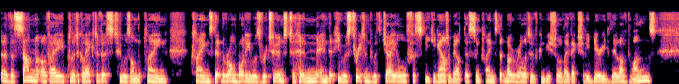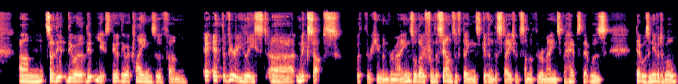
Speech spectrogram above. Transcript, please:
uh, the son of a political activist who was on the plane claims that the wrong body was returned to him and that he was threatened with jail for speaking out about this, and claims that no relative can be sure they've actually buried their loved ones. Um, so there, there were there, yes, there, there, were claims of um, at, at, the very least uh, mix-ups with the human remains. Although from the sounds of things, given the state of some of the remains, perhaps that was that was inevitable.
